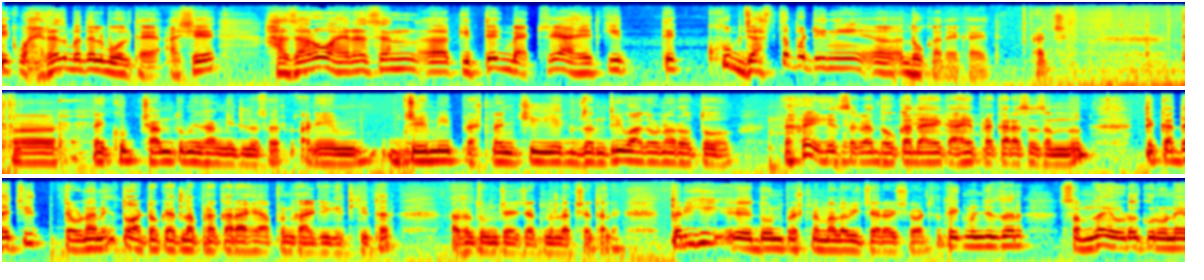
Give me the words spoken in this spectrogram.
एक व्हायरसबद्दल बोलताय. असे हजारो व्हायरसन कित्येक बॅक्टेरिया आहेत की ते खूप जास्त पटीने धोकादायक आहेत. अच्छा. नाही खूप छान तुम्ही सांगितलं सर. आणि जे मी प्रश्नांची एक जंत्री वाजवणार होतो हे सगळं धोकादायक आहे प्रकार असं समजून. ते कदाचित तेवढा नाही तो आटोक्यातला प्रकार आहे आपण काळजी घेतली तर. असं तुमच्या ह्याच्यातनं लक्षात आलं तरीही अ, दोन प्रश्न मला विचारावेसे वाटतात. एक म्हणजे जर समजा एवढं करू नये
